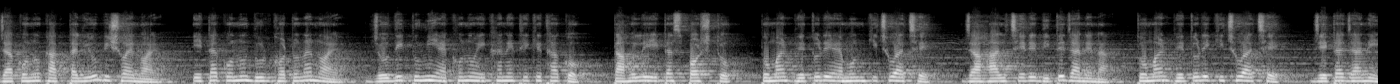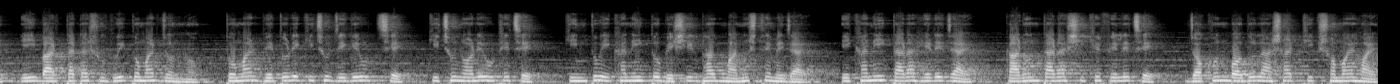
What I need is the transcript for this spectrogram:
যা কোনো কাকতালীয় বিষয় নয়, এটা কোনো দুর্ঘটনা নয়। যদি তুমি এখনও এখানে থেকে থাকো, তাহলে এটা স্পষ্ট, তোমার ভেতরে এমন কিছু আছে, যা হাল ছেড়ে দিতে জানে না। তোমার ভেতরে কিছু আছে যেটা জানে, এই বার্তাটা শুধুই তোমার জন্য। তোমার ভেতরে কিছু জেগে উঠছে, কিছু নড়ে উঠেছে, কিন্তু এখানেই তো বেশিরভাগ মানুষ থেমে যায়। এখানেই তারা হেরে যায়, কারণ তারা শিখে ফেলেছে, যখন বদল আসার ঠিক সময় হয়,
